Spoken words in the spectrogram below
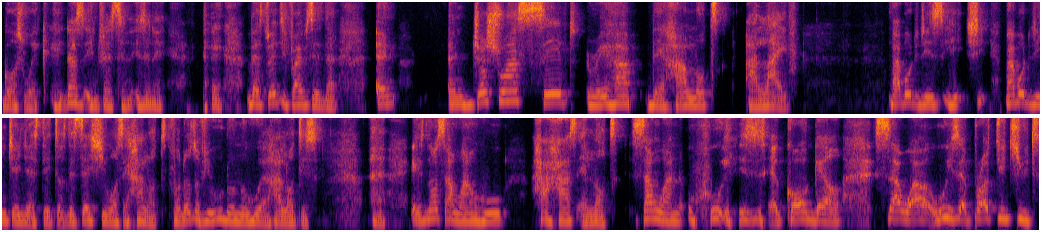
God's work. That's interesting, isn't it? Verse 25 says that, and and Joshua saved Rahab the harlot alive. Bible didn't he, she Bible didn't change her status. They said she was a harlot. For those of you who don't know who a harlot is, uh, it's not someone who has a lot. Someone who is a call girl, someone who is a prostitute,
